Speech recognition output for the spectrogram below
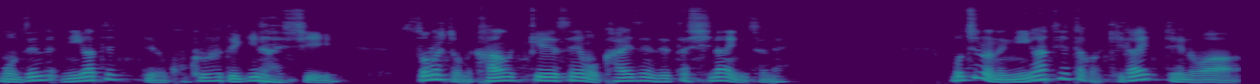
もう全然苦手っていうのを克服できないし、その人の関係性も改善絶対しないんですよね。もちろんね、苦手とか嫌いっていうのは、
